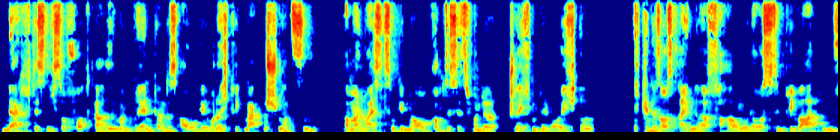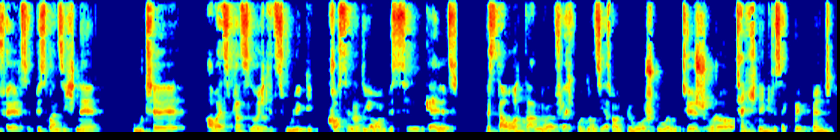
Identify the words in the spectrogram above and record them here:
Merke ich das nicht sofort. Klar, irgendwann brennt dann das Auge oder ich kriege Nackenschmerzen, aber man weiß nicht so genau, kommt es jetzt von der schlechten Beleuchtung. Ich kenne das aus eigener Erfahrung oder aus dem privaten Umfeld, bis man sich eine gute Arbeitsplatzleuchte zulegt, die kostet natürlich auch ein bisschen Geld. Das dauert dann. Ne? Vielleicht holt man sich erstmal einen Bürostuhl, einen Tisch oder Technik, das Equipment.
